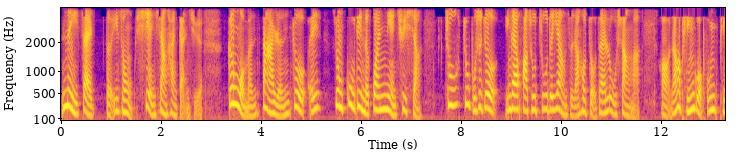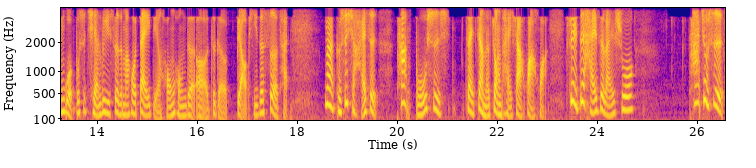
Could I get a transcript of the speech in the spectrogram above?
内在的一种现象和感觉，跟我们大人就诶用固定的观念去想，猪猪不是就应该画出猪的样子，然后走在路上嘛，哦，然后苹果苹苹果不是浅绿色的吗？或带一点红红的呃这个表皮的色彩，那可是小孩子。他不是在这样的状态下画画，所以对孩子来说，他就是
